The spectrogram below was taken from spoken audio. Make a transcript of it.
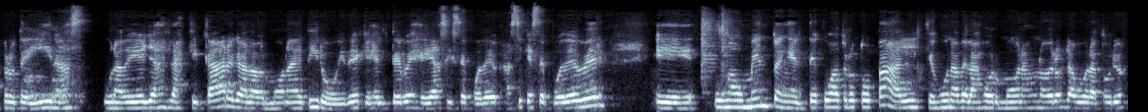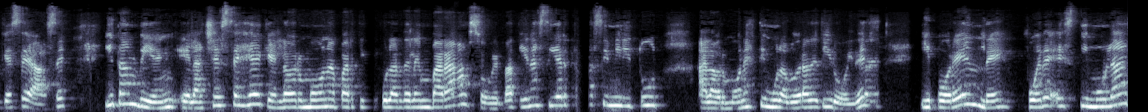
proteínas, una de ellas las que carga la hormona de tiroide, que es el TBG, así, se puede, así que se puede ver eh, un aumento en el T4 total, que es una de las hormonas, uno de los laboratorios que se hace, y también el HCG, que es la hormona particular del embarazo, ¿verdad? Tiene cierta similitud a la hormona estimuladora de tiroides y por ende puede estimular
